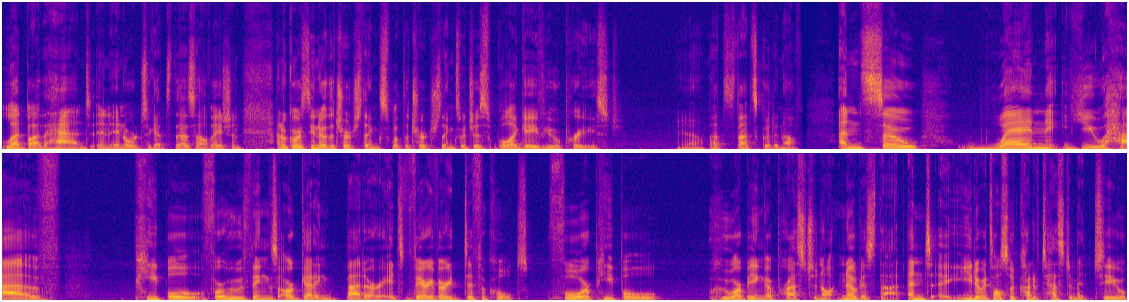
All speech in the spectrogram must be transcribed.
led by the hand in, in order to get to their salvation. And of course, you know, the church thinks what the church thinks, which is, well, I gave you a priest. You know, that's that's good enough. And so when you have people for who things are getting better, it's very, very difficult for people who are being oppressed to not notice that. And, uh, you know, it's also kind of testament to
